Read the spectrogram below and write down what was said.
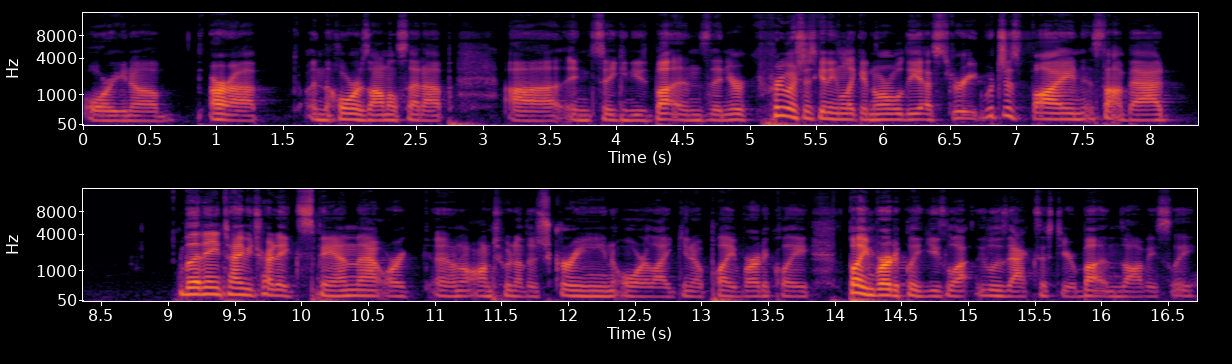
or you know, or uh, in the horizontal setup, uh, and so you can use buttons, then you're pretty much just getting like a normal DS screen, which is fine. It's not bad. But anytime you try to expand that or uh, onto another screen or like you know play vertically, playing vertically you lose access to your buttons obviously.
